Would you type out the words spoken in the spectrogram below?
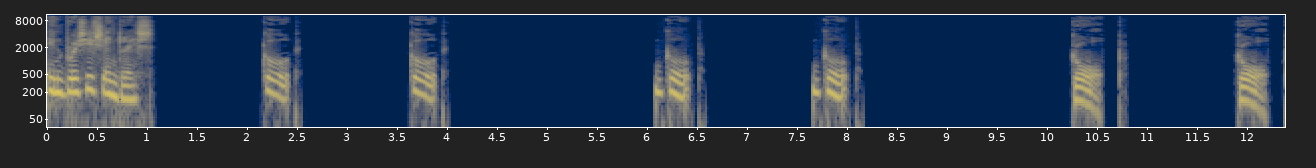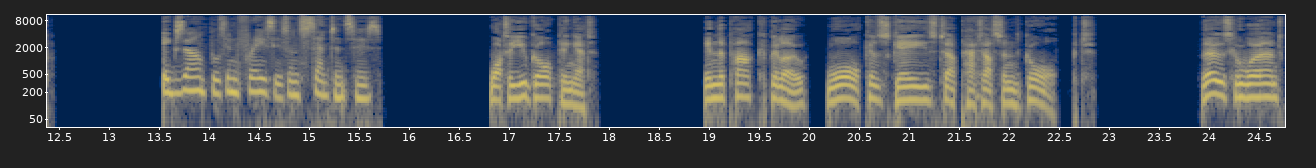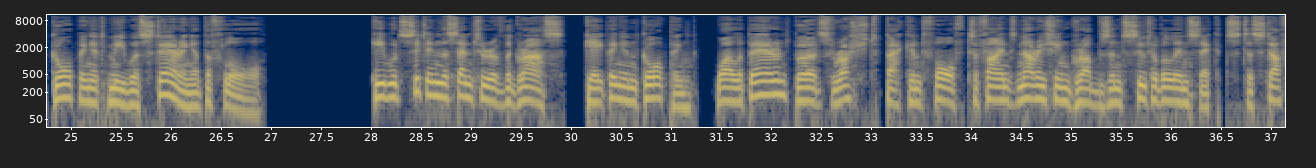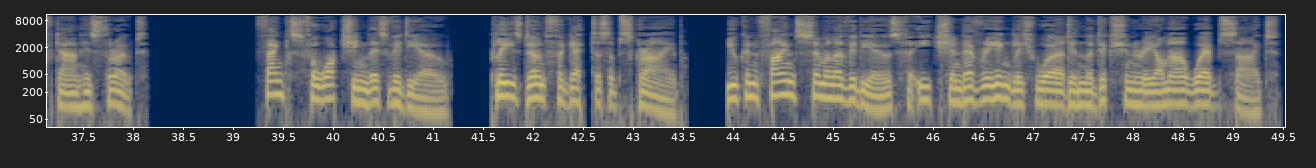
In British English. Gawp. Gawp. Gawp. Gawp. Gawp. Gawp. Examples in phrases and sentences. What are you gawping at? In the park below, walkers gazed up at us and gawped. Those who weren't gawping at me were staring at the floor. He would sit in the center of the grass, gaping and gawping, while the parent birds rushed back and forth to find nourishing grubs and suitable insects to stuff down his throat. Thanks for watching this video. Please don't forget to subscribe. You can find similar videos for each and every English word in the dictionary on our website.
